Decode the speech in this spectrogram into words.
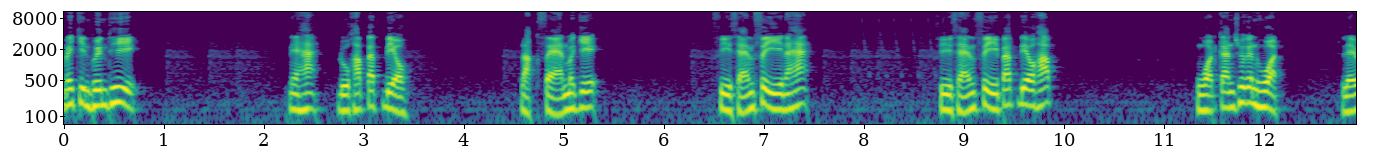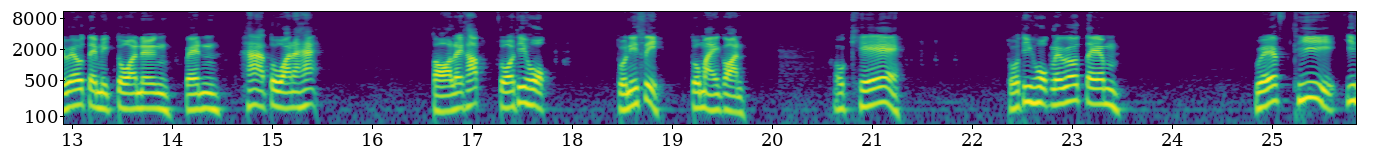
ไม่กินพื้นที่ เนี่ยฮะ ดูครับแป๊บเดียว หลักแสนเมื่อกี้สี่แสนสี่นะฮะสี่แสนสี่แป๊บเดียวครับ หวดกันช่วยกันหวด เลเวลเต็มอีกตัวหนึ่งเป็นห้าตัวนะฮะ ต่อเลยครับ ตัวที่หก ตัวนี้สิ ตัวใหม่ก่อน โอเค ตัวที่หกเลเวลเต็ม เวฟที่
